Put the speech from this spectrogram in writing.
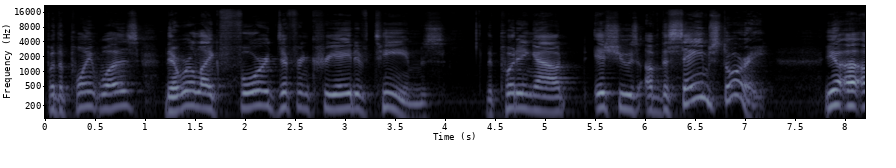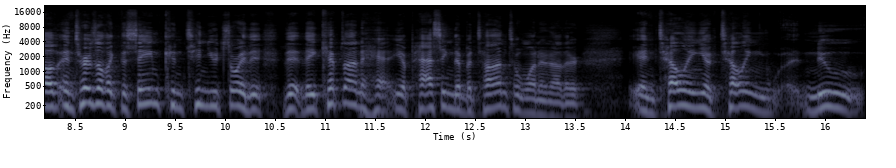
but the point was there were like four different creative teams that putting out issues of the same story you know, of in terms of like the same continued story. They, they, they kept on you know passing the baton to one another, and telling you know, telling new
